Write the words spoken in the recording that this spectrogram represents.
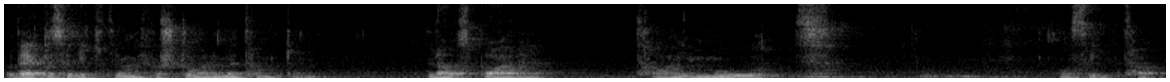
Og det er ikke så viktig om vi forstår det med tanken. La oss bare ta imot og si takk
